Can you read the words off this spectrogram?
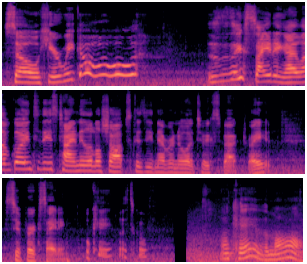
So here we go. This is exciting. I love going to these tiny little shops because you never know what to expect, right? Super exciting. Okay, let's go. Okay, the mall.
